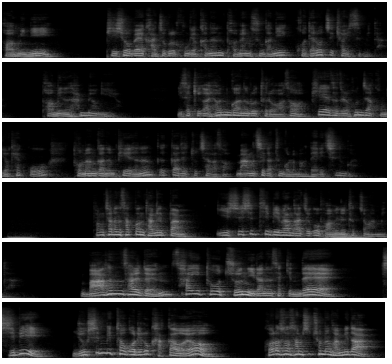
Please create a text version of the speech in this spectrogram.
범인이 비숍의 가족을 공격하는 범행 순간이 그대로 찍혀 있습니다. 범인은 한 명이에요. 이 새끼가 현관으로 들어와서 피해자들 혼자 공격했고 도망가는 피해자는 끝까지 쫓아가서 망치 같은 걸로 막 내리치는 거야. 경찰은 사건 당일 밤 이 CCTV만 가지고 범인을 특정합니다. 40살 된 사이토 준이라는 새끼인데 집이 60m 거리로 가까워요. 걸어서 30초면 갑니다.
